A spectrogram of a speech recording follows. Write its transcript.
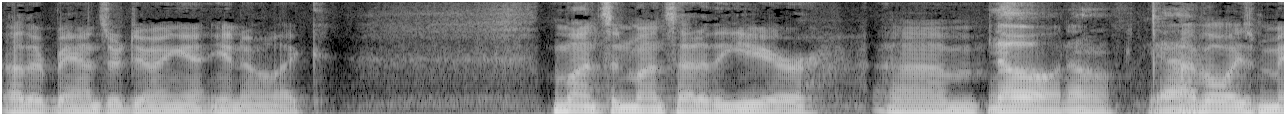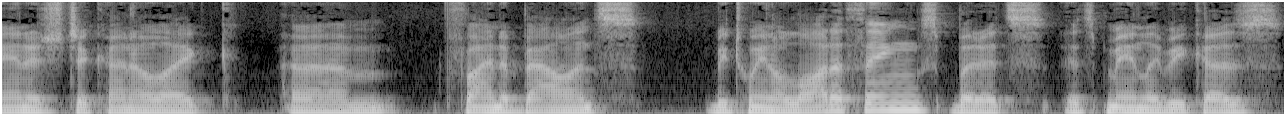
other bands are doing it. You know, like months and months out of the year. Um, No, no, yeah, I've always managed to kind of like um, find a balance between a lot of things, but it's it's mainly because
